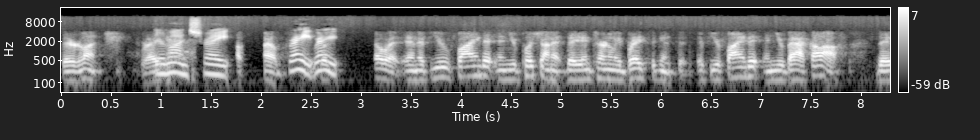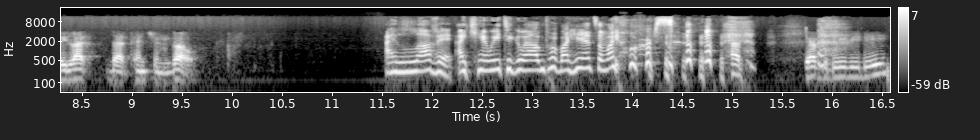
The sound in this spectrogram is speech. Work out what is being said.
they're lunch, right? Their lunch, right. Right, right. Show it. And if you find it and you push on it, they internally brace against it. If you find it and you back off, they let that tension go. I love it. I can't wait to go out and put my hands on my horse. you have the DVD?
